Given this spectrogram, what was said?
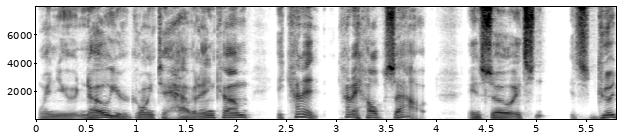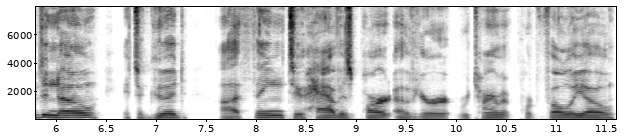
When you know you're going to have an income, it kind of kind of helps out, and so it's it's good to know. It's a good uh, thing to have as part of your retirement portfolio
